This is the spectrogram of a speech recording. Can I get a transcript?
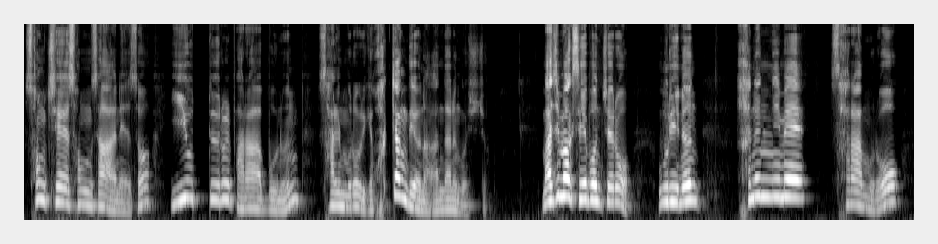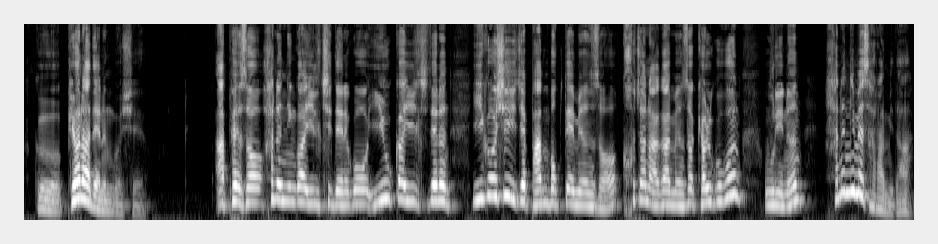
성체 성사 안에서 이웃들을 바라보는 삶으로 이렇게 확장되어 나간다는 것이죠. 마지막 세 번째로 우리는 하느님의 사람으로 그 변화되는 것이에요. 앞에서 하느님과 일치되고 이웃과 일치되는 이것이 이제 반복되면서 커져 나가면서 결국은 우리는 하느님의 사람이다.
